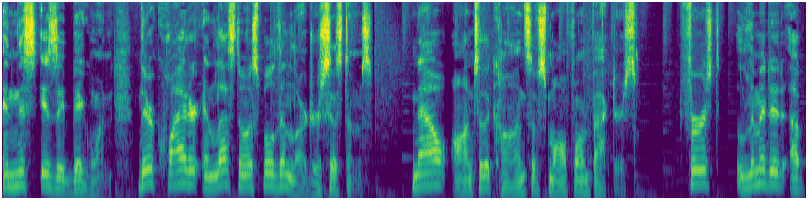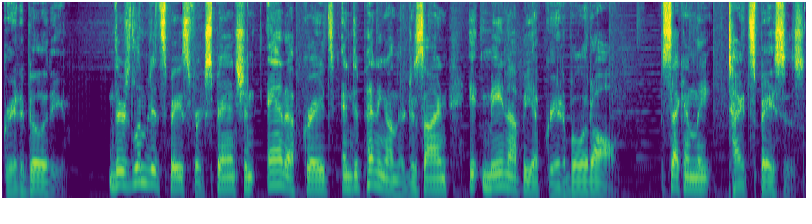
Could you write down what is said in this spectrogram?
And this is a big one. They're quieter and less noticeable than larger systems. Now, on to the cons of small form factors. First, limited upgradability. There's limited space for expansion and upgrades, and depending on their design, it may not be upgradable at all. Secondly, tight spaces.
